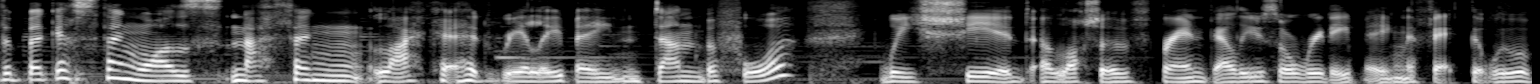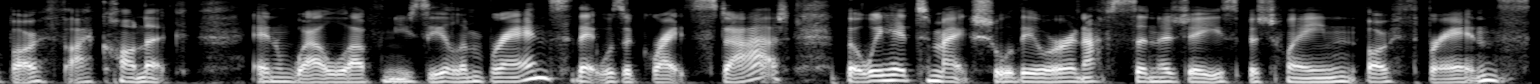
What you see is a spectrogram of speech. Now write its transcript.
The biggest thing was nothing like it had really been done before. We shared a lot of brand values already, being the fact that we were both iconic and well loved New Zealand brands. So that was a great start. But we had to make sure there were enough synergies between both brands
